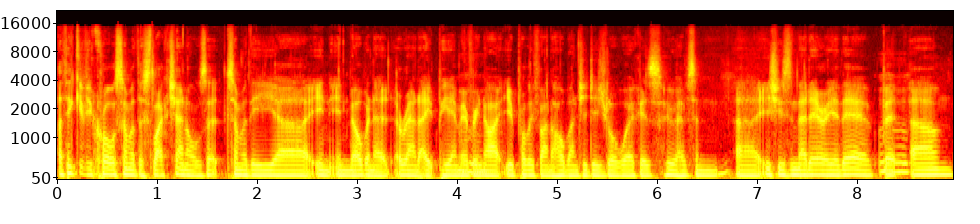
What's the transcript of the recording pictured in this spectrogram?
I think if you crawl some of the Slack channels at some of the uh, in in Melbourne at around eight pm every mm-hmm. night, you'd probably find a whole bunch of digital workers who have some uh, issues in that area there. But mm-hmm. um,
